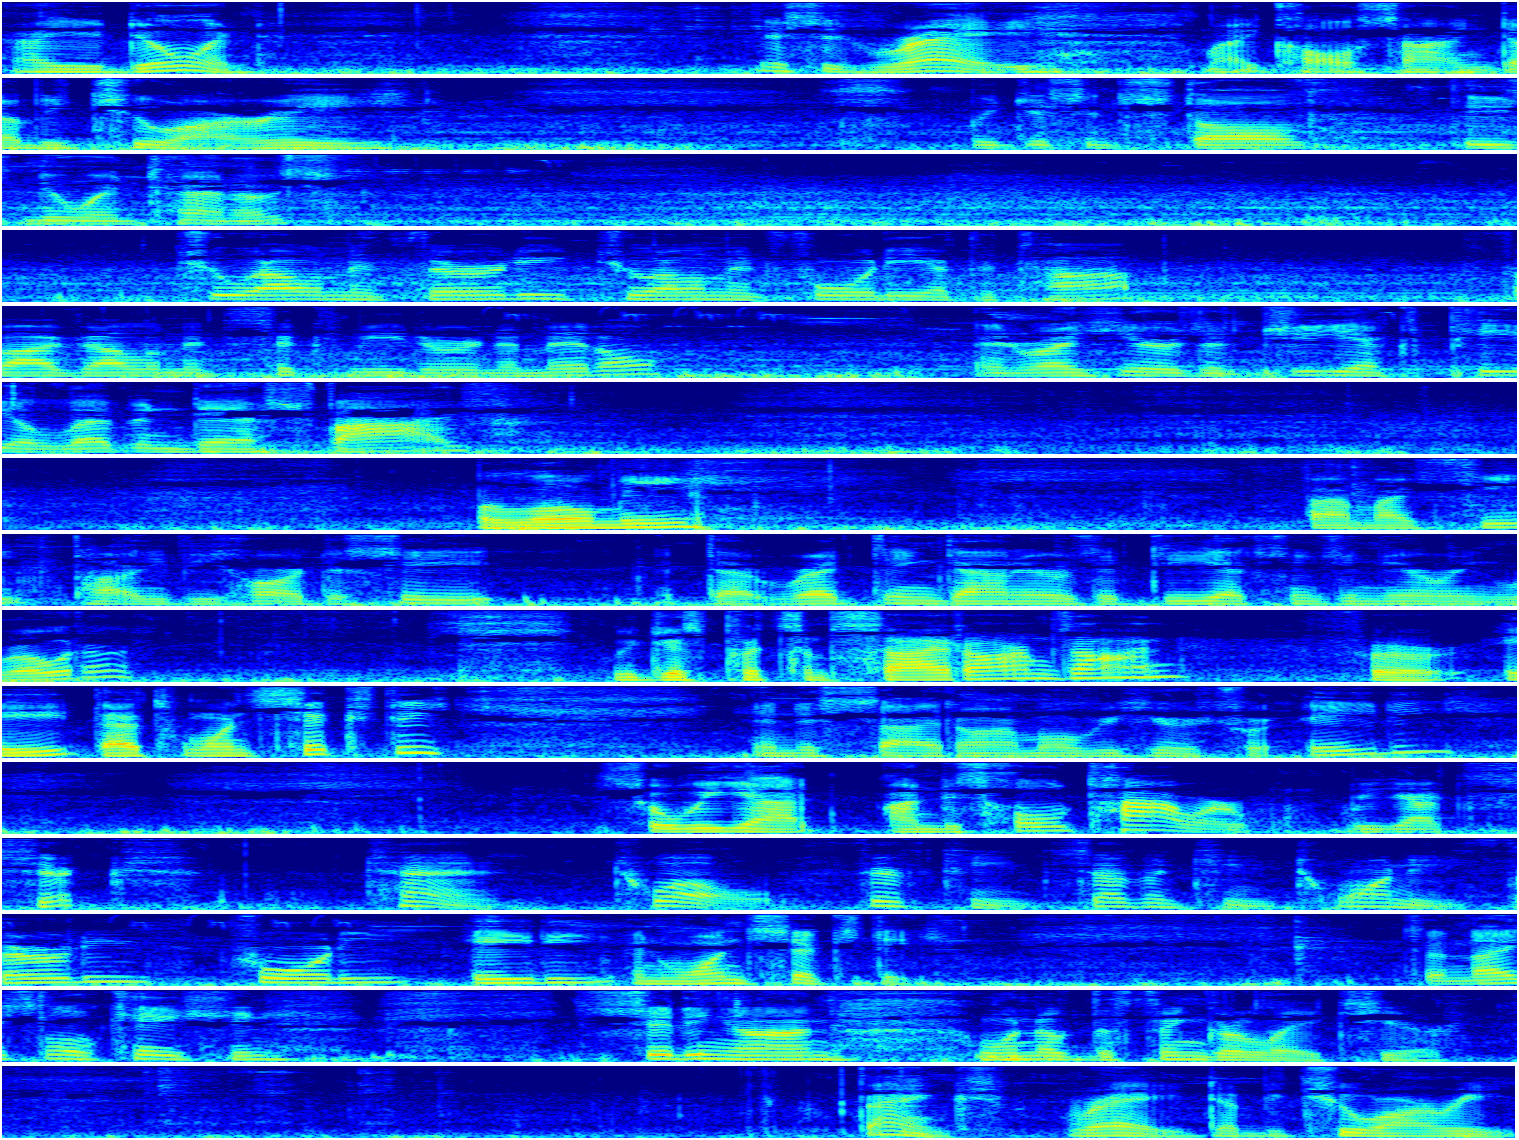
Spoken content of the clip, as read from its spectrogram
How you doing? This is Ray, my call sign W2RE. We just installed these new antennas. Two element 30, two element 40 at the top, five element six meter in the middle. And right here is a GXP 11-5. Below me, by my feet, probably be hard to see. That red thing down there is a DX Engineering rotor. We just put some side arms on for eight, that's 160. And this side arm over here is for 80. So we got, on this whole tower, we got 6, 10, 12, 15, 17, 20, 30, 40, 80, and 160. It's a nice location sitting on one of the Finger Lakes here. Thanks, Ray, W2RE.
